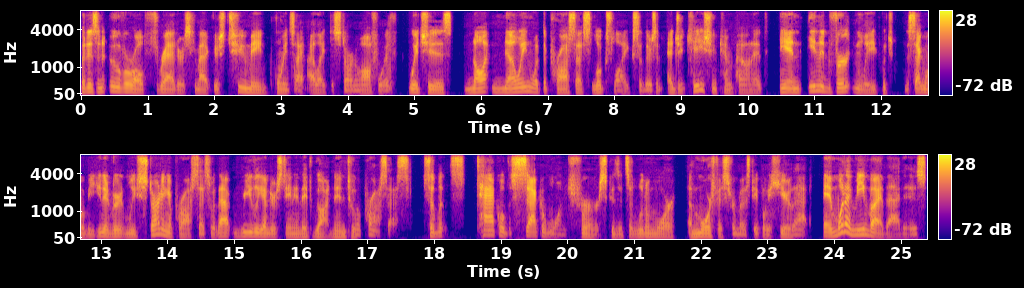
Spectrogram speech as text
But as an overall thread or schematic, there's two main points I, I like to start off with, which is not knowing what the process looks like. So there's an education component and inadvertently, which the second would be inadvertently starting a process without really understanding they've gotten into a process. So let's tackle the second one first, because it's a little more amorphous for most people to hear that. And what I mean by that is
